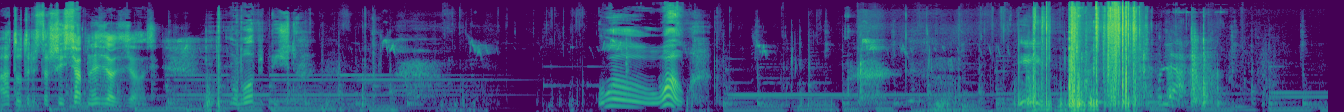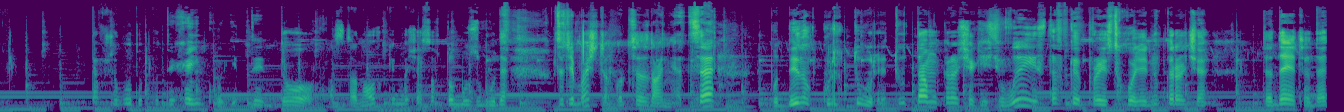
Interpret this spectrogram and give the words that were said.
А, тут 360 нельзя сделать. Ну, было бы эпично. Воу, І... Бля. Я вже буду потихеньку йти до остановки, бо зараз автобус буде. Кстати, бачите, оце здання. Це будинок культури. Тут там, коротше, якісь виставки происходять. Ну, коротше, т.д. т.д.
